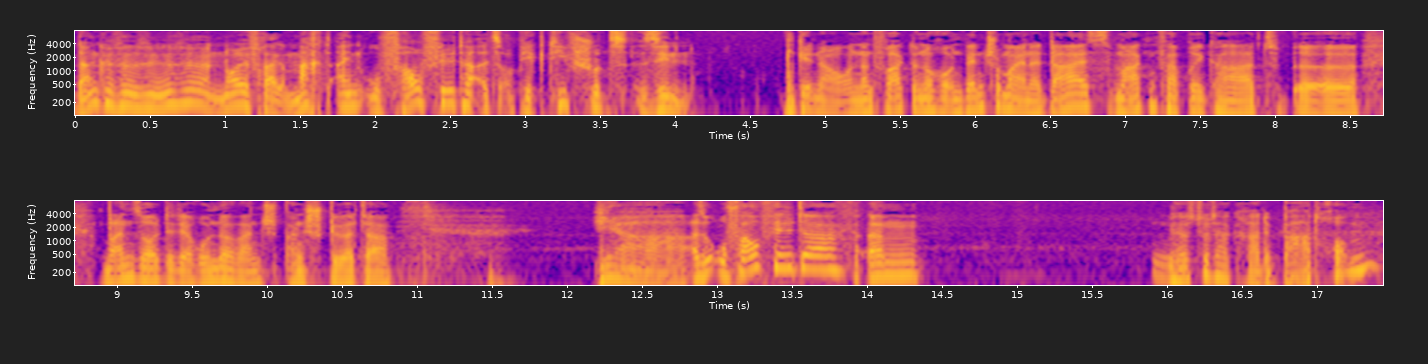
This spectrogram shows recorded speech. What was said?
Danke für neue Frage. Macht ein UV-Filter als Objektivschutz Sinn? Genau, und dann fragt er noch, und wenn schon mal einer da ist, Markenfabrikat, äh, wann sollte der runter, wann, wann stört er? Ja, also UV-Filter, ähm, hörst du da gerade Bartrobben?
